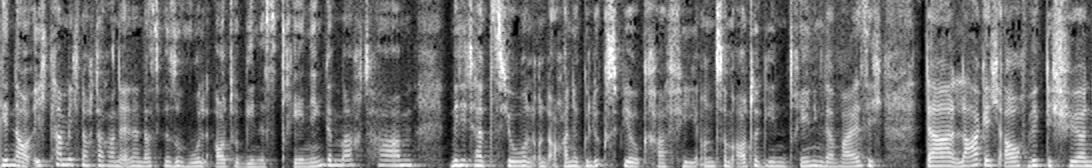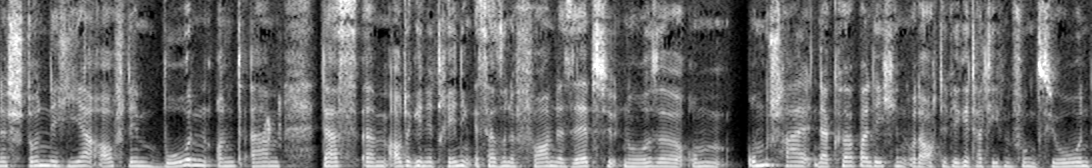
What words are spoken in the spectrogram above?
Genau, ich kann mich noch daran erinnern, dass wir sowohl autogenes Training gemacht haben, Meditation und auch eine Glücksbiografie. Und zum autogenen Training, da weiß ich, da lag ich auch wirklich für eine Stunde hier auf dem Boden. Und ähm, das ähm, autogene Training ist ja so eine Form der Selbsthypnose, um Umschalten der körperlichen oder auch der vegetativen Funktion,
